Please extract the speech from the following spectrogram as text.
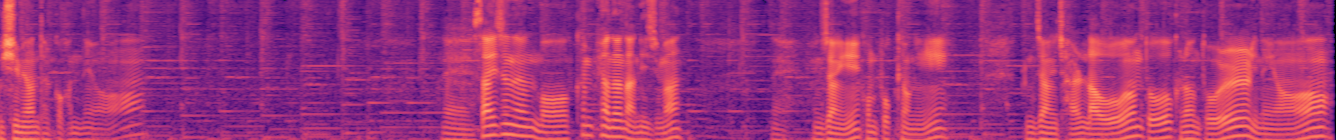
보시면 될 것 같네요. 네, 사이즈는 뭐 큰 편은 아니지만 네, 굉장히 건폭형이 굉장히 잘 나온 또 그런 돌이네요.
